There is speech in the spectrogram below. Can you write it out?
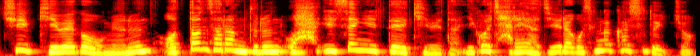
취입 기회가 오면은 어떤 사람들은 와 일생일대의 기회다. 이걸 잘해야지라고 생각할 수도 있죠.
